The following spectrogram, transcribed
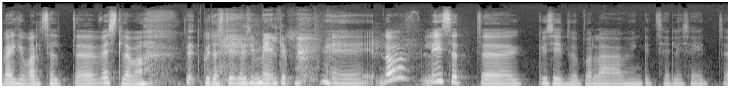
vägivaldselt äh, vestlema. et kuidas teile siin meeldib noh, lihtsalt küsid võib-olla mingeid selliseid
